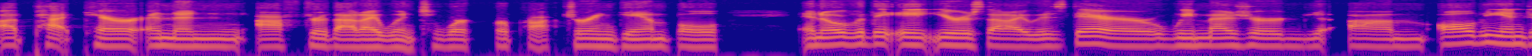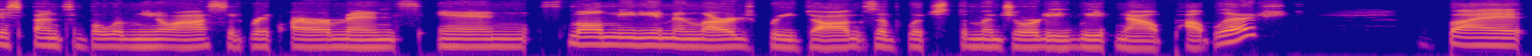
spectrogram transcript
uh, Pet Care, and then after that, I went to work for Procter and Gamble. And over the eight years that I was there, we measured um, all the indispensable amino acid requirements in small, medium, and large breed dogs, of which the majority we've now published. But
